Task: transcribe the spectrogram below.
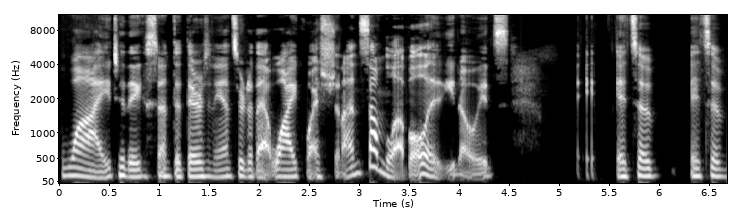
why to the extent that there's an answer to that why question on some level. It, you know, it's it's a it's a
